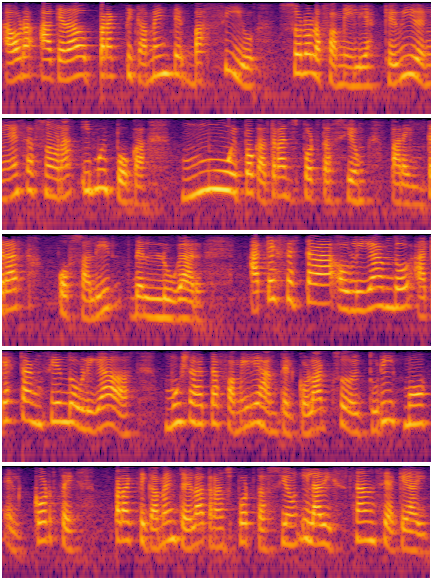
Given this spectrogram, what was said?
ahora ha quedado prácticamente vacío. Solo las familias que viven en esa zona y muy poca, muy poca transportación para entrar o salir del lugar. ¿A qué se está obligando, a qué están siendo obligadas muchas de estas familias ante el colapso del turismo, el corte prácticamente la transportación y la distancia que hay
